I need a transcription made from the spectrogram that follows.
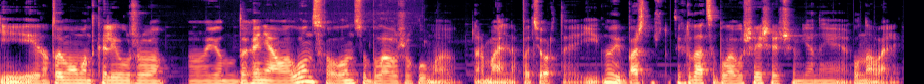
і на той момант калі ўжо ён даганяў алонсу алонсу была ўжо гума нармальна пацёртая. І ну і бачна што дэградацыя была вышэйшая чым яны планавалі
